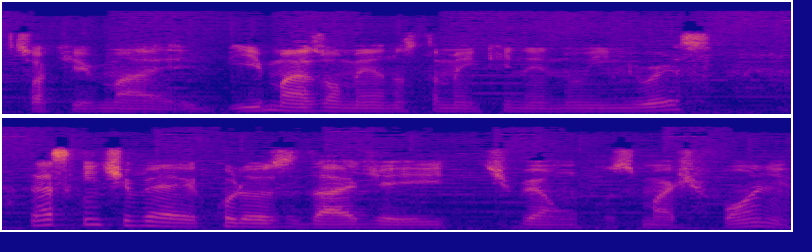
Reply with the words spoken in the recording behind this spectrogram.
só que mais, e mais ou menos também que nem no Ingress. Aliás, quem tiver curiosidade aí, tiver um smartphone,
